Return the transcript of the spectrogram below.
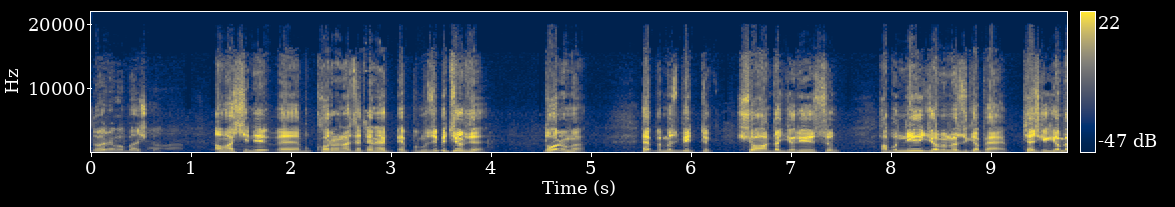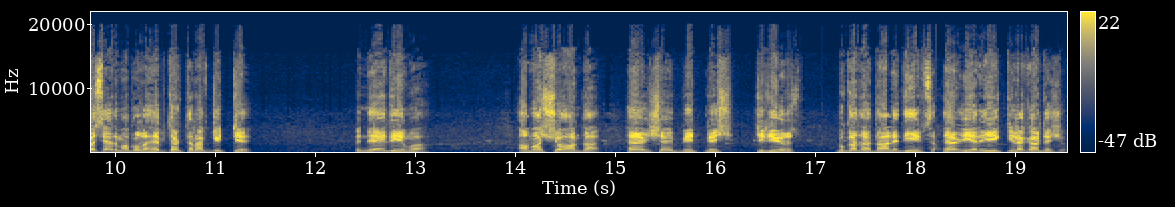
Doğru mu başkan? Ama şimdi e, bu korona zaten hep, hepimizi bitirdi. Doğru mu? Hepimiz bittik. Şu anda görüyorsun. Ha bu niye gömemezlik yapayım? Keşke gömeseydim abla. Hep her taraf gitti. Ben ne diyeyim ha? Ama şu anda her şey bitmiş. Gidiyoruz. Bu kadar. Daha ne diyeyim sana? Her yeri yıktılar kardeşim.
